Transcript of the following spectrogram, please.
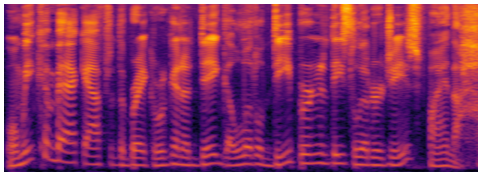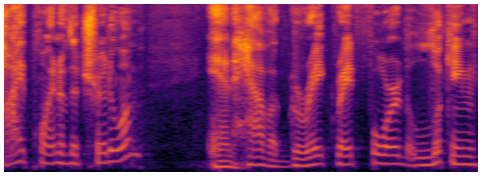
When we come back after the break, we're going to dig a little deeper into these liturgies, find the high point of the Triduum, and have a great, great forward looking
